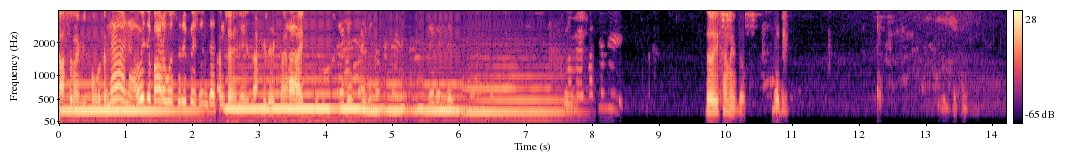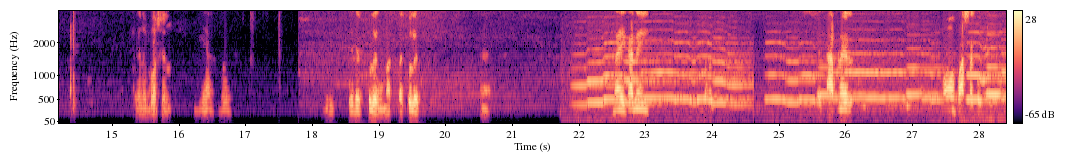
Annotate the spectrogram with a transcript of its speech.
কিছু আছে নাকি পকেটে? না না ওই যে বারো বছরের পেশেন্ট আচ্ছা এই লাঠিটা এখানে হ্যাঁ। দাও এখানে দাও। এখানে বসেন। এটা খুলেন মাছটা খুলেন। হ্যাঁ। না এখানেই। আপনার বাসা কোথায়?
